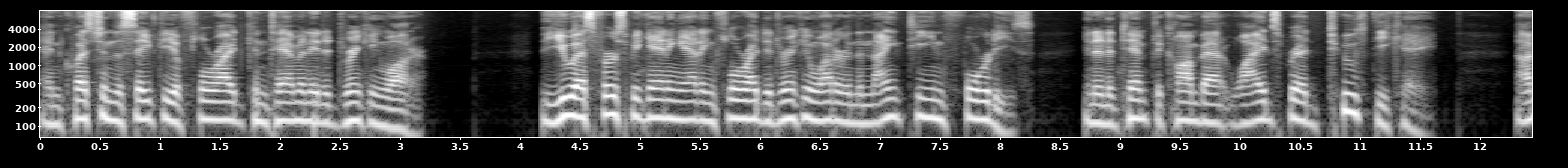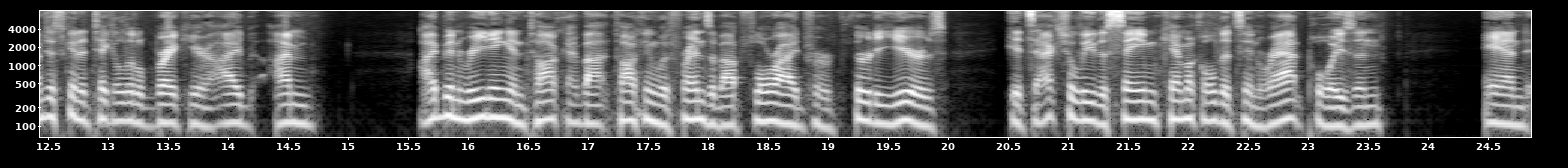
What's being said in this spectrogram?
and questioned the safety of fluoride contaminated drinking water. The U.S. first began adding fluoride to drinking water in the 1940s in an attempt to combat widespread tooth decay. Now, I'm just going to take a little break here. I, I'm I've been reading and talking about talking with friends about fluoride for 30 years. It's actually the same chemical that's in rat poison. And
